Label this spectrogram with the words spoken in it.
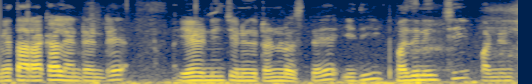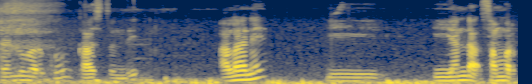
మిగతా రకాలు ఏంటంటే ఏడు నుంచి ఎనిమిది టన్నులు వస్తే ఇది పది నుంచి పన్నెండు టన్నుల వరకు కాస్తుంది. అలానే ఈ ఈ ఎండ సమ్మర్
